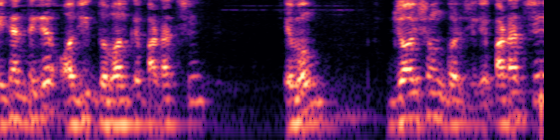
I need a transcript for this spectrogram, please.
এখান থেকে অজিত দোভালকে পাঠাচ্ছি এবং জয়শঙ্করজিকে পাঠাচ্ছি।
